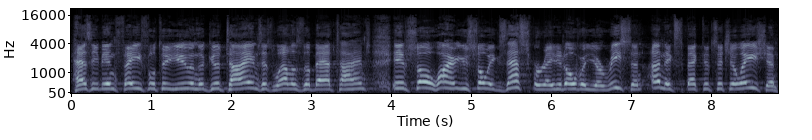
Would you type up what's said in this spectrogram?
Has He been faithful to you in the good times as well as the bad times? If so, why are you so exasperated over your recent an unexpected situation.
